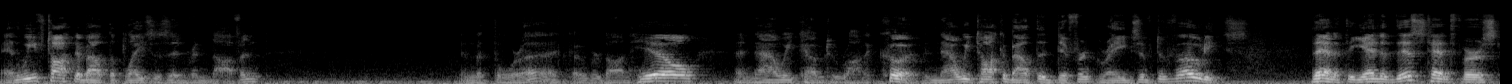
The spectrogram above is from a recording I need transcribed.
And we've talked about the places in Vrindavan, in Mathura, at Govardhan Hill, and now we come to Radhakund. And now we talk about the different grades of devotees. Then at the end of this 10th verse,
